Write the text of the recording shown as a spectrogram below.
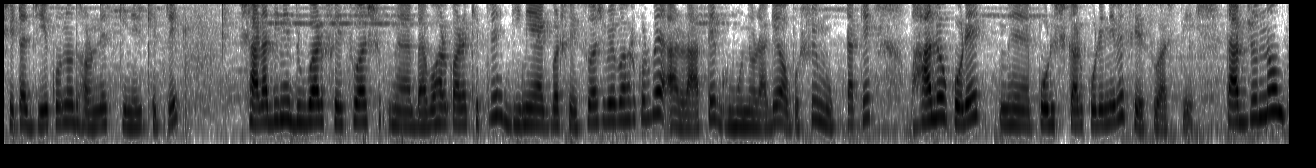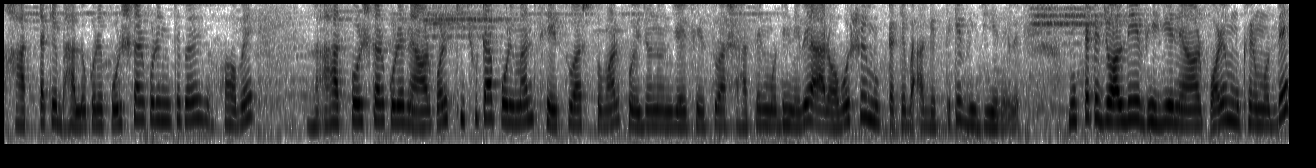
সেটা যে কোনো ধরনের স্কিনের ক্ষেত্রে। সারাদিনে দুবার ফেস ওয়াশ ব্যবহার করার ক্ষেত্রে দিনে একবার ফেস ওয়াশ ব্যবহার করবে আর রাতে ঘুমানোর আগে অবশ্যই মুখটাকে ভালো করে পরিষ্কার করে নেবে ফেস ওয়াশ দিয়ে। তার জন্য হাতটাকে ভালো করে পরিষ্কার করে নিতে হবে- হাত পরিষ্কার করে নেওয়ার পরে কিছুটা পরিমাণ ফেস ওয়াশ তোমার প্রয়োজন অনুযায়ী ফেস ওয়াশ হাতের মধ্যে নেবে আর অবশ্যই মুখটাকে আগের থেকে ভিজিয়ে নেবে। মুখটাকে জল দিয়ে ভিজিয়ে নেওয়ার পরে মুখের মধ্যে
